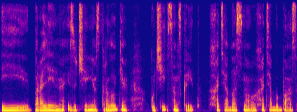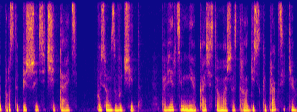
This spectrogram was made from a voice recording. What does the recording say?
и параллельно изучению астрологии учить санскрит. Хотя бы основы, хотя бы базы. Просто пишите, читайте. Пусть он звучит. Поверьте мне, качество вашей астрологической практики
